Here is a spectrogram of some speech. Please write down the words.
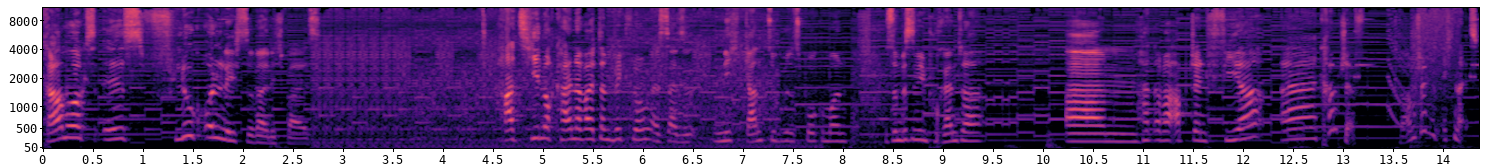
Kramox ist flugunlicht, soweit ich weiß. Hat hier noch keine Weiterentwicklung. Ist also nicht ganz so gutes Pokémon. Ist so ein bisschen wie Porenta. Ähm, hat aber ab Gen 4 äh, Kramchef. Kramchef ist echt nice.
